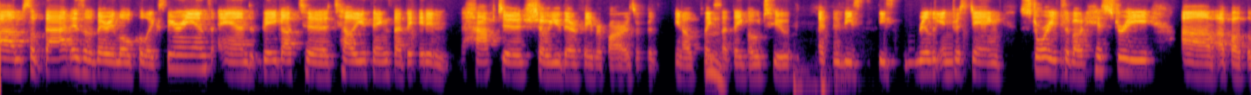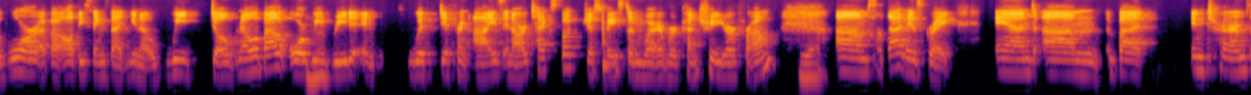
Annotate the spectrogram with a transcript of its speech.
um, so that is a very local experience and they got to tell you things that they didn't have to show you their favorite bars or you know place mm. that they go to and these these really interesting stories about history um, about the war about all these things that you know we don't know about or mm-hmm. we read it in with different eyes in our textbook just based on wherever country you're from yeah. um, so that is great and um, but in terms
